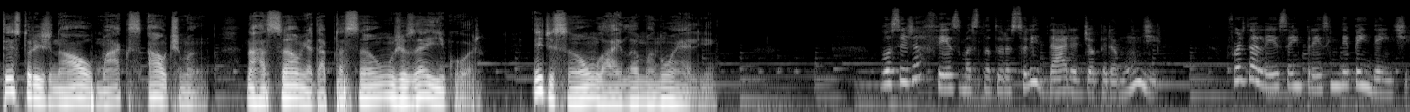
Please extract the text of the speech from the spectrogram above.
Texto original Max Altman. Narração e adaptação José Igor. Edição Laila Manuelle. Você já fez uma assinatura solidária de Opera Mundi? Fortaleça a imprensa independente.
